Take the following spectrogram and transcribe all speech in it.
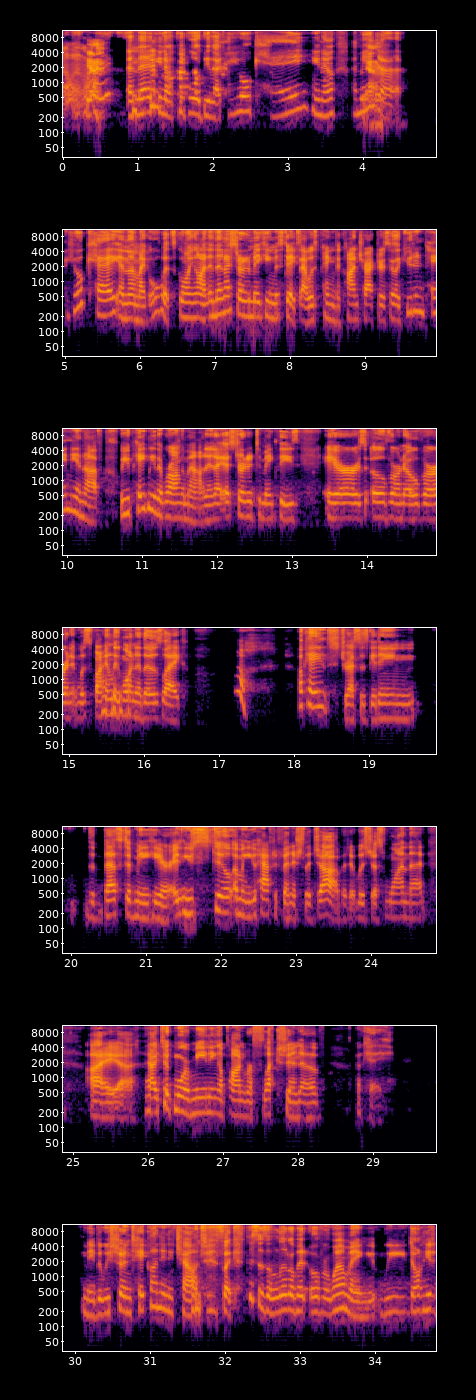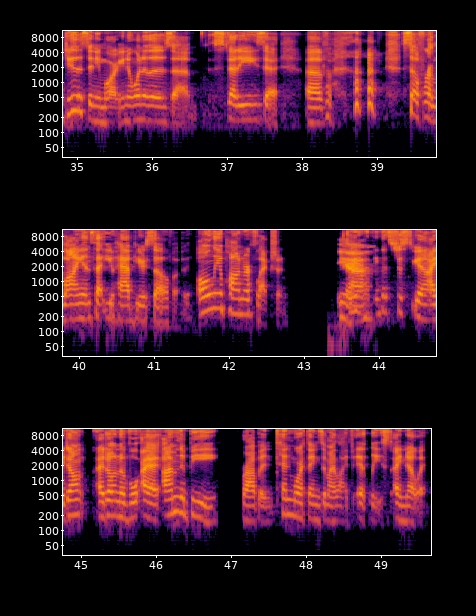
oh yeah. Right. And then, you know, people would be like, Are you okay? You know, Amanda, yeah. are you okay? And then I'm like, Oh, what's going on? And then I started making mistakes. I was paying the contractors. They're like, You didn't pay me enough, or you paid me the wrong amount. And I, I started to make these errors over and over. And it was finally one of those like, Oh, okay, stress is getting the best of me here. And you still, I mean, you have to finish the job, but it was just one that I uh, I took more meaning upon reflection of, okay, maybe we shouldn't take on any challenges. like this is a little bit overwhelming. We don't need to do this anymore. You know, one of those uh, studies uh, of self reliance that you have to yourself only upon reflection. Yeah, I think it's just yeah. I don't I don't avoid. I, I'm the be Robin. Ten more things in my life at least. I know it.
